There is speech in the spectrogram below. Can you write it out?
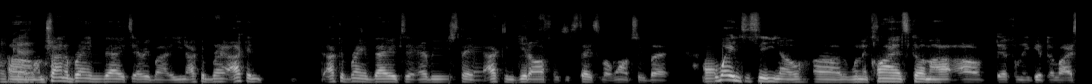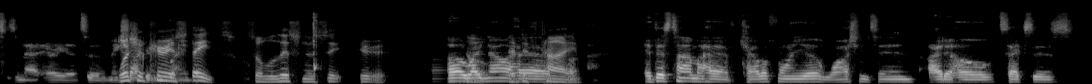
okay. um, I'm trying to bring value to everybody. You know, I could bring I can I could bring value to every state. I can get off 50 states if I want to, but I'm waiting to see. You know, uh, when the clients come, I'll, I'll, definitely get the license in that area to make What's sure. What's your current states? So the listeners see here. Uh, right now, at I have, this time. Uh, at this time, I have California, Washington, Idaho, Texas,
